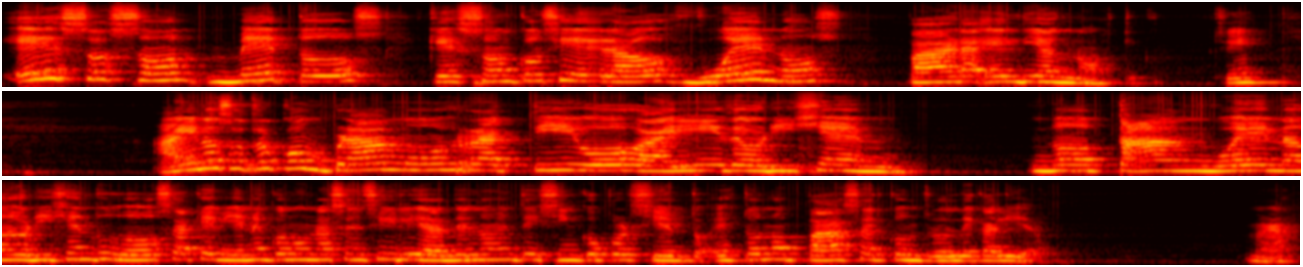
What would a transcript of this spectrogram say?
Esos son métodos que son considerados buenos para el diagnóstico. ¿sí? Ahí nosotros compramos reactivos ahí de origen no tan buena, de origen dudosa, que viene con una sensibilidad del 95%. Esto no pasa el control de calidad. ¿verdad?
